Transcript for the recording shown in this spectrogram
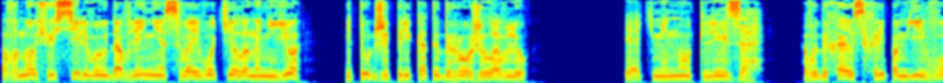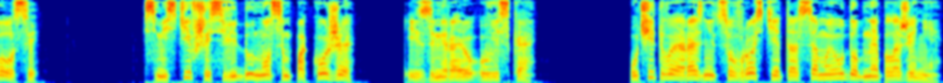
Вновь усиливаю давление своего тела на нее и тут же перекаты дрожи ловлю. «Пять минут, Лиза!» Выдыхаю с хрипом ей волосы сместившись, веду носом по коже и замираю у виска. Учитывая разницу в росте, это самое удобное положение.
